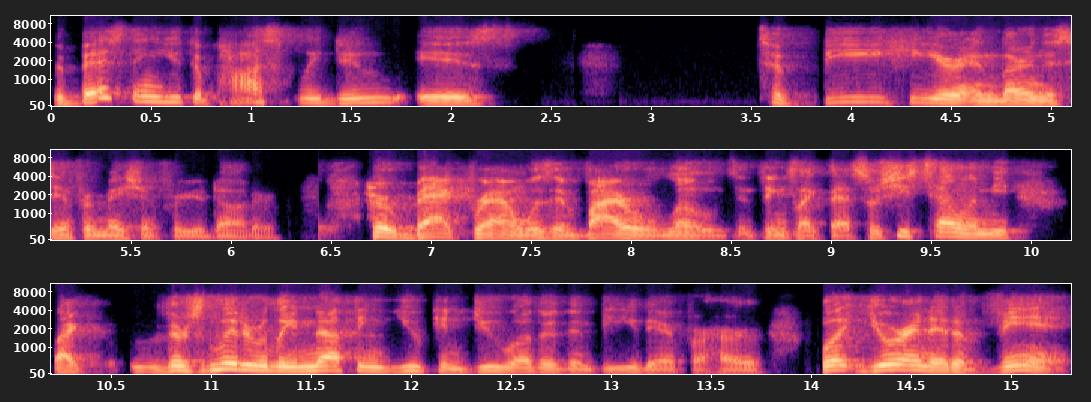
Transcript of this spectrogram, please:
the best thing you could possibly do is to be here and learn this information for your daughter. Her background was in viral loads and things like that. So she's telling me, like, there's literally nothing you can do other than be there for her. But you're in an event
